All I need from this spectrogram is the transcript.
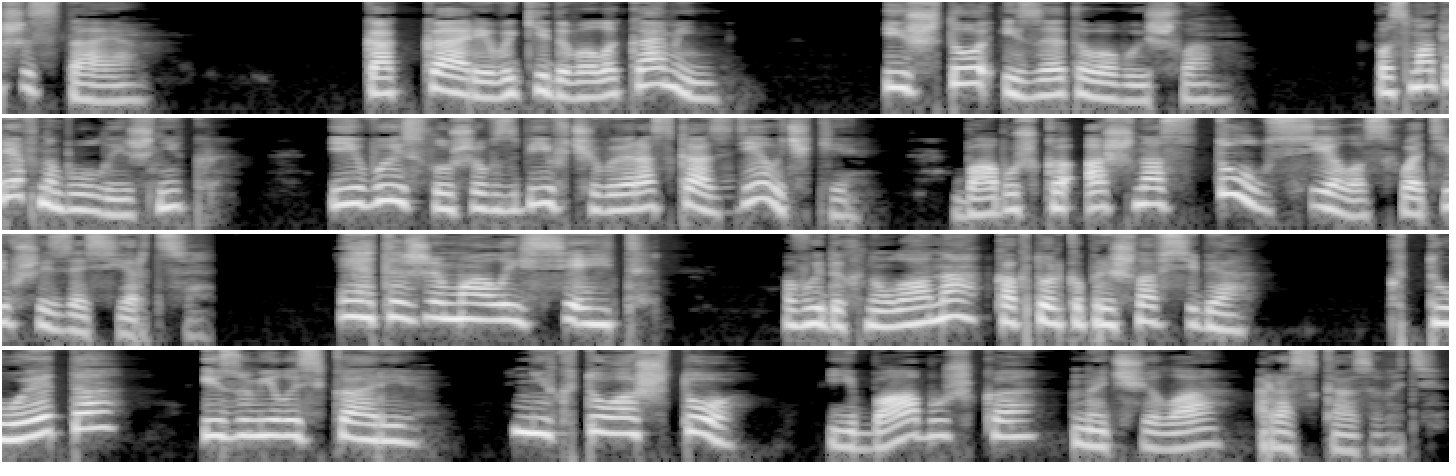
шестая. Как Кари выкидывала камень, и что из этого вышло. Посмотрев на булыжник и выслушав сбивчивый рассказ девочки, бабушка аж на стул села, схватившись за сердце. «Это же малый Сейд!» — выдохнула она, как только пришла в себя. «Кто это?» — изумилась Кари. «Никто, а что?» И бабушка начала рассказывать.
